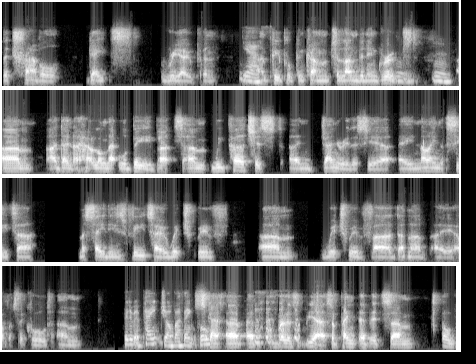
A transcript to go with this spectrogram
the travel gates reopen yes. and people can come to London in groups. Mm. Mm. Um, I don't know how long that will be, but um, we purchased in January this year a nine-seater Mercedes Vito, which we've um, which we've uh, done a, a, a, what's it called? Um, Bit of a paint job, I think. Paul. Sca- uh, uh, well, it's, yeah, it's a paint. It's um, oh,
